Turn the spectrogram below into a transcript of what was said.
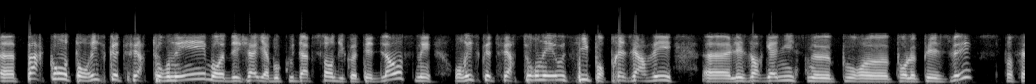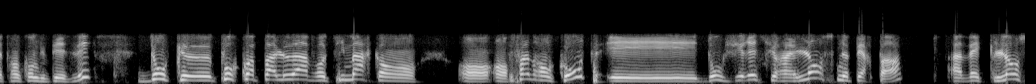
Euh, par contre, on risque de faire tourner. Bon, déjà, il y a beaucoup d'absents du côté de Lens, mais on risque de faire tourner aussi pour préserver euh, les organismes pour pour le PSV, pour cette rencontre du PSV. Donc, pourquoi pas le Havre qui marque en en, en fin de rencontre et donc j'irai sur un Lens ne perd pas avec Lens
